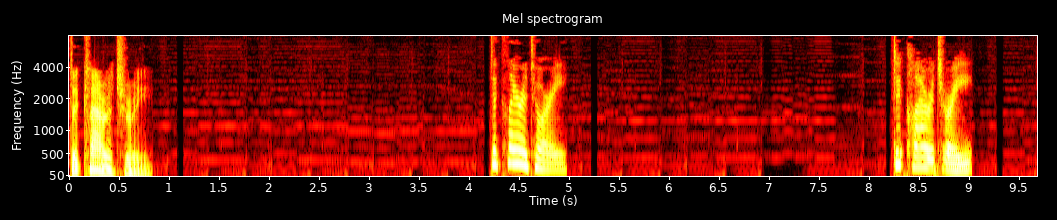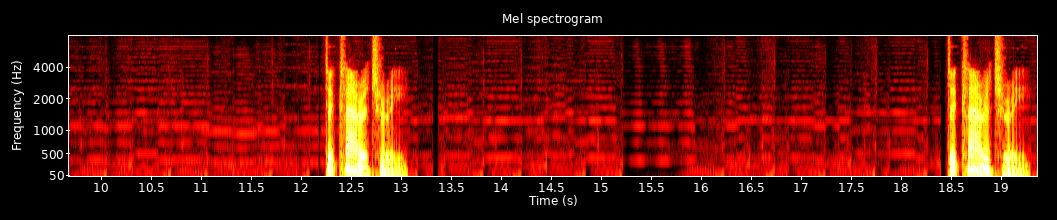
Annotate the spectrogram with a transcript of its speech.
Declaratory Declaratory. Declaratory. Declaratory Declaratory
